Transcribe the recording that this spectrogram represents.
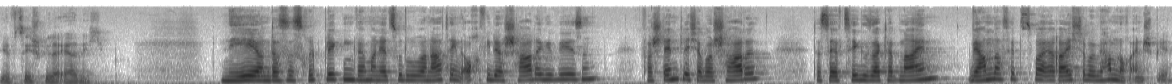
Die FC-Spieler eher nicht. Nee, und das ist rückblickend, wenn man jetzt so drüber nachdenkt, auch wieder schade gewesen. Verständlich, aber schade, dass der FC gesagt hat, nein, wir haben das jetzt zwar erreicht, aber wir haben noch ein Spiel.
